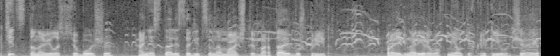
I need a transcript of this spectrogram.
Птиц становилось все больше, они стали садиться на мачты, борта и бушприт. Проигнорировав мелких крикливых чаек,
